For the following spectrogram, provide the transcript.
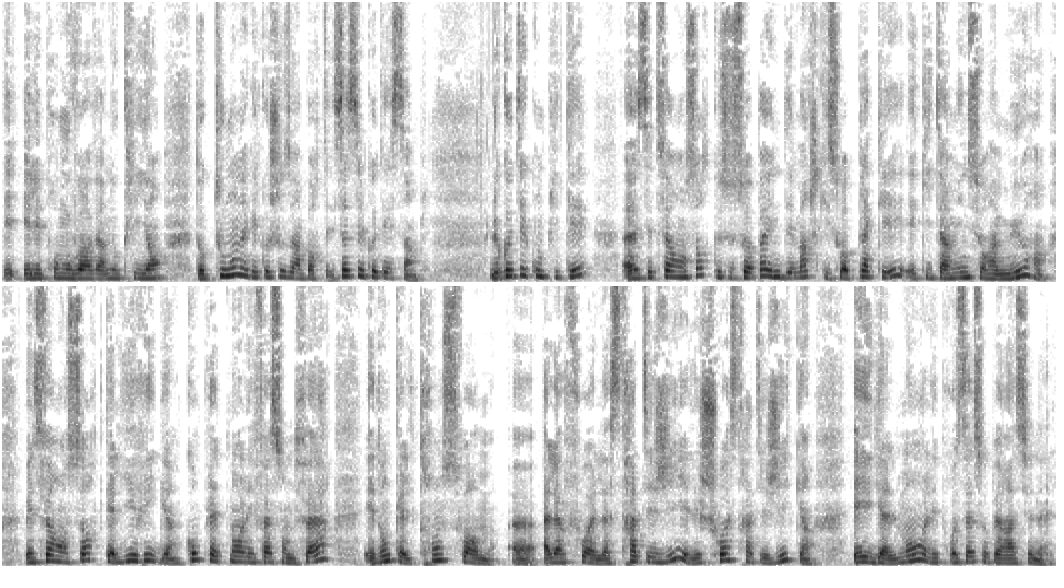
et, et les promouvoir vers nos clients. Donc tout le monde a quelque chose à apporter. Ça, c'est le côté simple. Le côté compliqué, euh, c'est de faire en sorte que ce soit pas une démarche qui soit plaquée et qui termine sur un mur, mais de faire en sorte qu'elle irrigue complètement les façons de faire et donc qu'elle transforme euh, à la fois la stratégie et les choix stratégiques et également les process opérationnels.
